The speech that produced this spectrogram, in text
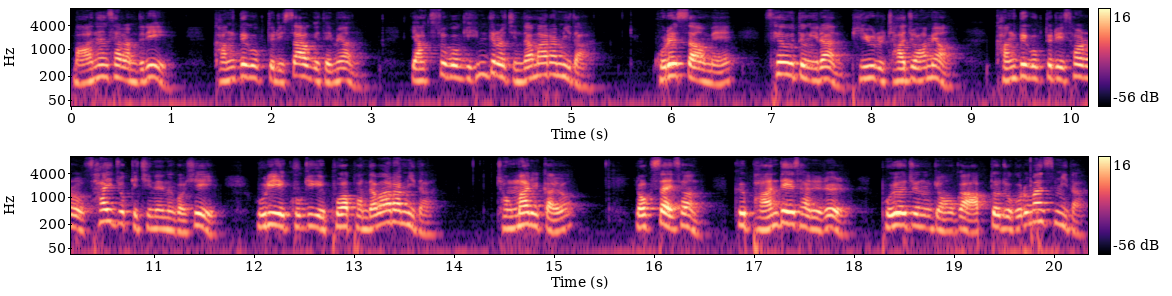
많은 사람들이 강대국들이 싸우게 되면 약소국이 힘들어진다 말합니다. 고래 싸움에 새우 등이란 비유를 자주 하며 강대국들이 서로 사이좋게 지내는 것이 우리의 국익에 부합한다 말합니다. 정말일까요? 역사에선 그 반대의 사례를 보여주는 경우가 압도적으로 많습니다.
